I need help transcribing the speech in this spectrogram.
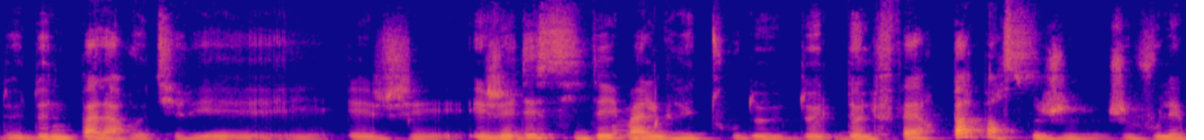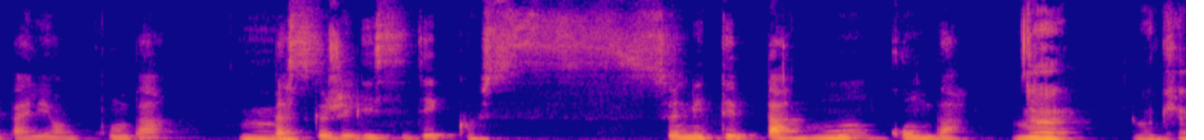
de, de, ne pas la retirer et, et j'ai décidé malgré tout de, de, le faire, pas parce que je ne voulais pas aller en combat, Hmm. parce que j'ai décidé que ce n'était pas mon combat. Ouais, ok.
